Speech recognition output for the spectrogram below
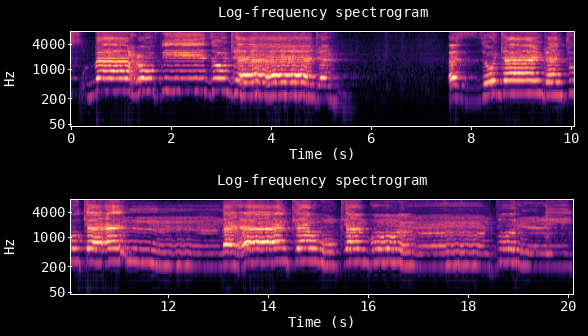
المصباح في زجاجة الزجاجة كوكب دري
